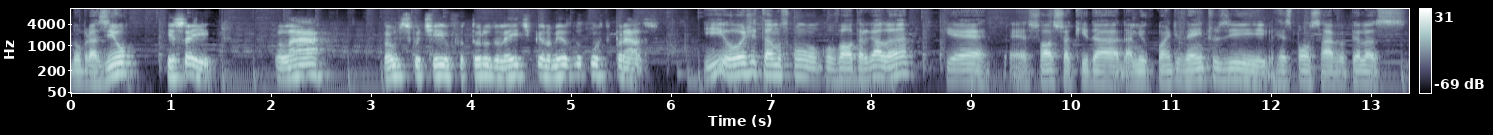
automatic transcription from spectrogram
no Brasil. Isso aí. Olá, vamos discutir o futuro do leite, pelo menos no curto prazo. E hoje estamos com, com o Walter Galan, que é, é, sócio aqui da, da Milk Point Ventures e responsável pelas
